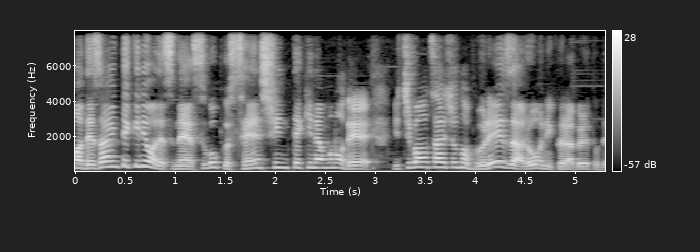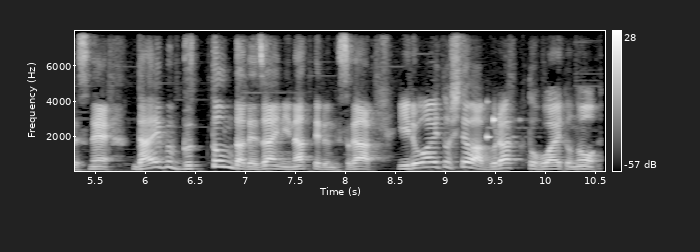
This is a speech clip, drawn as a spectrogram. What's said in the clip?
まあデザイン的にはですね、すごく先進的なもので、一番最初のブレーザーローに比べるとですね、ねだいぶぶっ飛んだデザインになってるんですが、色合いとしてはブラックとホワイトの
